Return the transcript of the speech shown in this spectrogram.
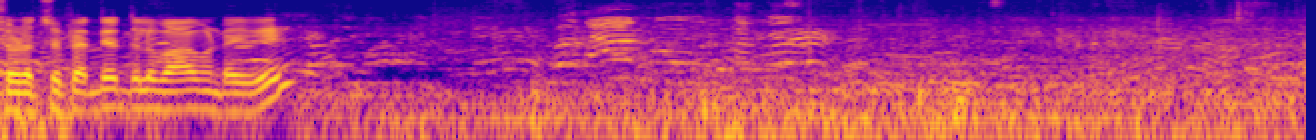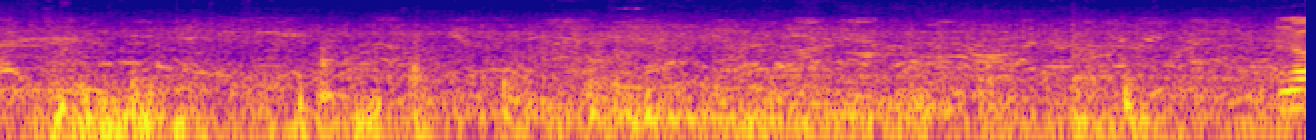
చూడొచ్చు పెద్ద ఎద్దులు బాగుంటాయి ఇవి. ఇంకో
